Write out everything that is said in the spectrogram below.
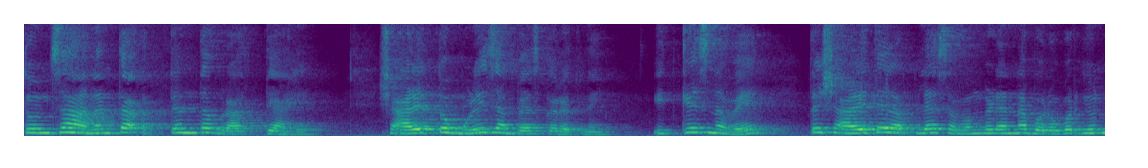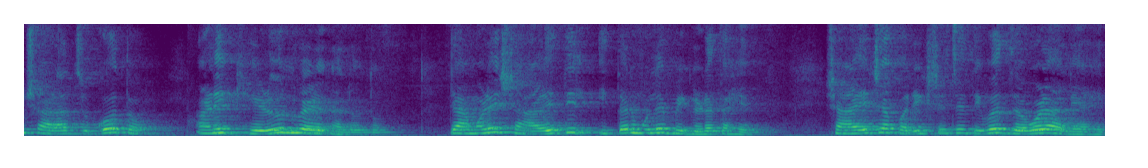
तुमचा अनंत अत्यंत व्रात्य आहे. शाळेत तो मुळीच अभ्यास करत नाही. इतकेच नव्हे तर शाळेतील आपल्या सवंगड्यांना बरोबर घेऊन शाळा चुकवतो आणि खेळून वेळ घालवतो. त्यामुळे शाळेतील इतर मुले बिघडत आहेत. शाळेच्या परीक्षेचे दिवस जवळ आले आहेत.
